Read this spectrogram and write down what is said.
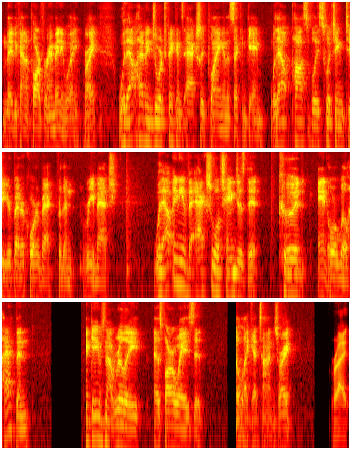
maybe kind of par for him anyway, right? Without having George Pickens actually playing in the second game, without possibly switching to your better quarterback for the rematch, without any of the actual changes that could and or will happen, the game's not really as far away as it felt like at times, right? Right.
